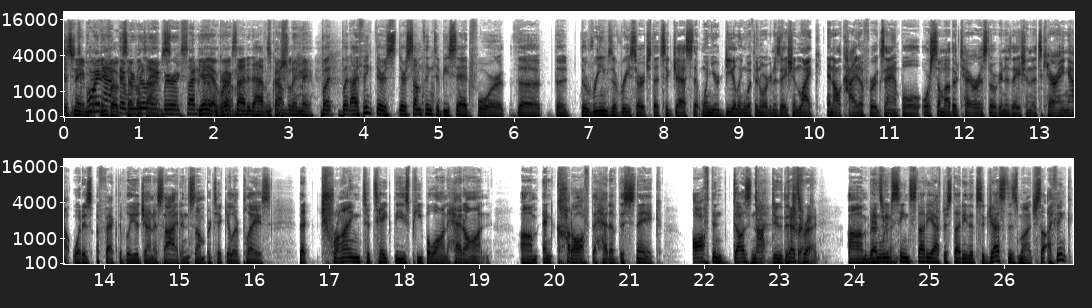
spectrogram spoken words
just to point out that we really- times. we're excited to Yeah, have yeah, him we're come, excited to have him especially come. me. But but I think there's there's something to be said for the the the reams of research that suggests that when you're dealing with an organization like an Al Qaeda, for example, or some other terrorist organization that's carrying out what is effectively a genocide in some particular place, that trying to take these people on head on um, and cut off the head of the snake often does not do the trick. That's trick. right. Um, That's and we've right. seen study after study that suggests as much. So I think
